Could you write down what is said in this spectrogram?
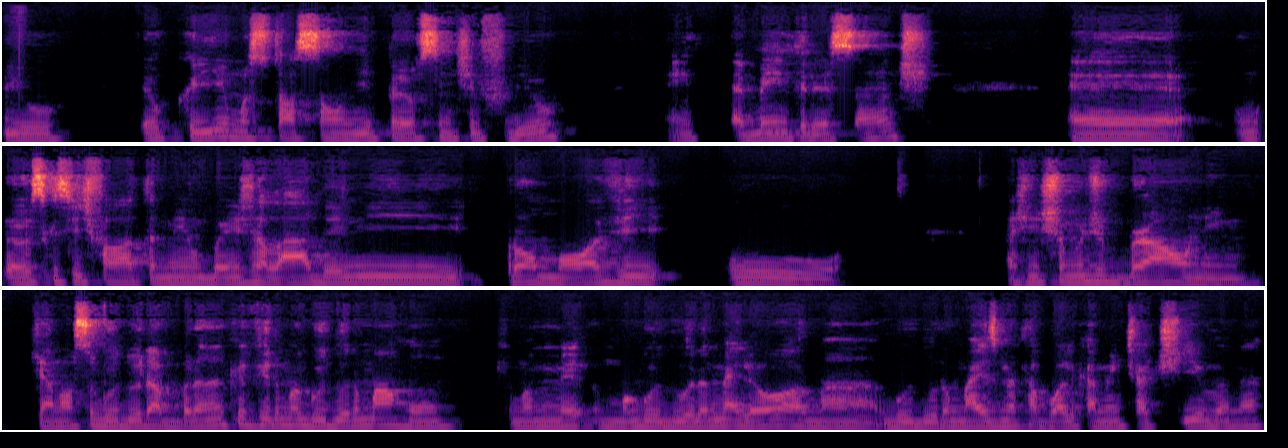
viu, eu crio uma situação ali para eu sentir frio, é bem interessante. É, eu esqueci de falar também, o banho gelado ele promove o a gente chama de browning, que é a nossa gordura branca vira uma gordura marrom, que uma, uma gordura melhor, uma gordura mais metabolicamente ativa, né?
